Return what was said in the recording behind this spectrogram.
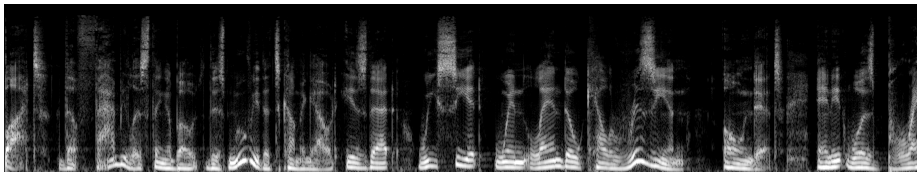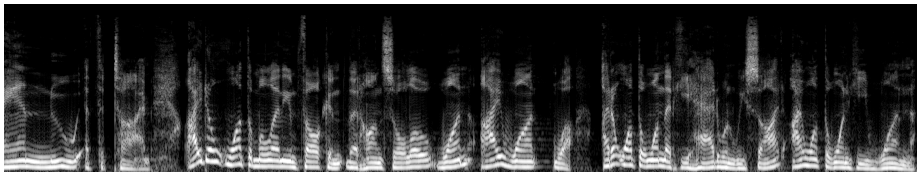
But the fabulous thing about this movie that's coming out is that we see it when Lando Calrissian owned it, and it was brand new at the time. I don't want the Millennium Falcon that Han Solo won. I want, well, I don't want the one that he had when we saw it. I want the one he won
